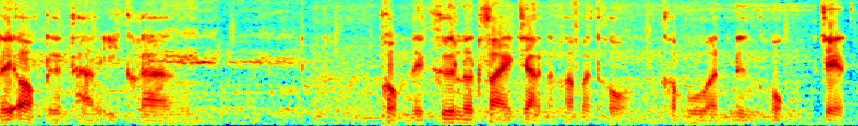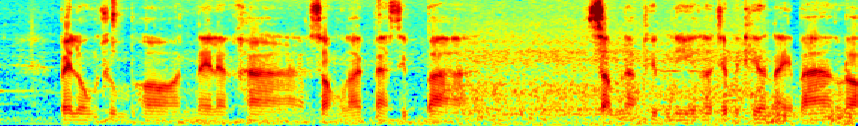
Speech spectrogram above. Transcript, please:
ได้ออกเดินทางอีกครั้ง ผมได้ขึ้นรถไฟจากนครปฐมขบวน 167 ไปลงชุมพรในราคา 280 บาทสำหรับทริปนี้เราจะไปเที่ยวไหนบ้างเรา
